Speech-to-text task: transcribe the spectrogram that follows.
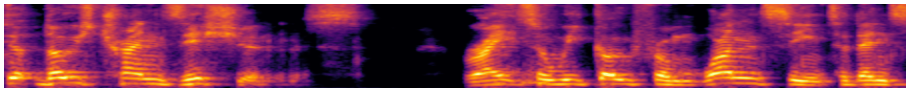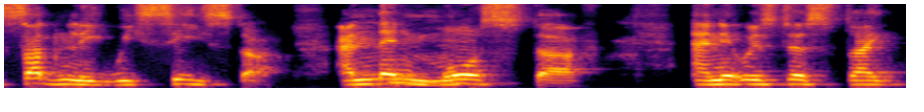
th- those transitions, right? So we go from one scene to then suddenly we see stuff and then Mhm. more stuff, and it was just like,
